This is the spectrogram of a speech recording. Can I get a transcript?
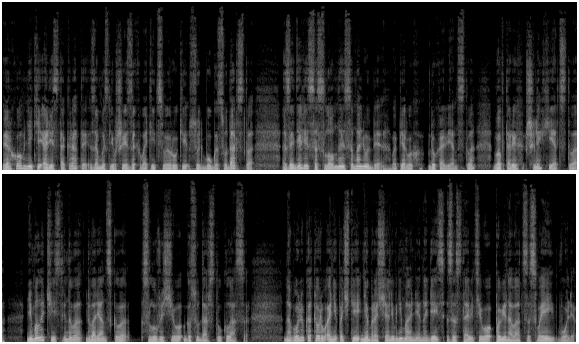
Верховники-аристократы, замыслившие захватить в свои руки судьбу государства, задели сословное самолюбие, во-первых, духовенство, во-вторых, шляхетство, немалочисленного дворянского служащего государству класса, на волю которого они почти не обращали внимания, надеясь заставить его повиноваться своей воле.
